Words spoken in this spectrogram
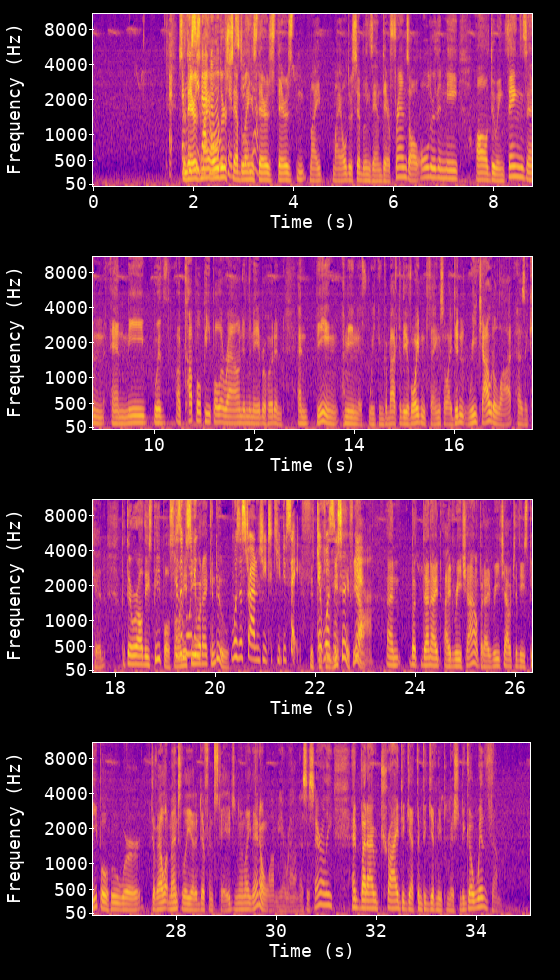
So and there's my in our own older kids, too, siblings. yeah. There's there's my my older siblings and their friends, all older than me, all doing things, and and me with a couple people around in the neighborhood, and and being. I mean, if we can go back to the avoidant thing, so I didn't reach out a lot as a kid, but there were all these people. So let me see what I can do was a strategy to keep you safe. to it keep wasn't me safe. Yeah. And but then I'd I'd reach out, but I'd reach out to these people who were developmentally at a different stage, and they're like they don't want me around necessarily, and but I would try to get them to give me permission to go with them.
